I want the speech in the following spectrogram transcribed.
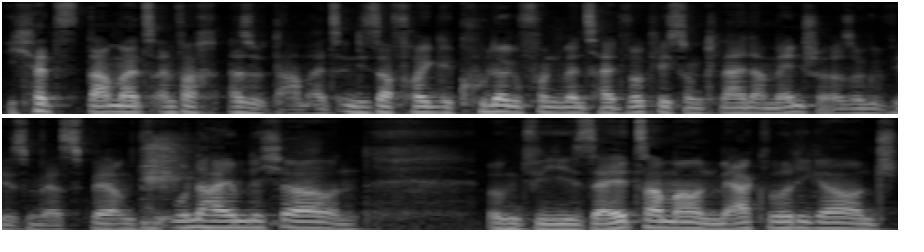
ich hätte es damals einfach, also damals in dieser Folge cooler gefunden, wenn es halt wirklich so ein kleiner Mensch oder so gewesen wäre. Es wäre irgendwie unheimlicher und irgendwie seltsamer und merkwürdiger und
